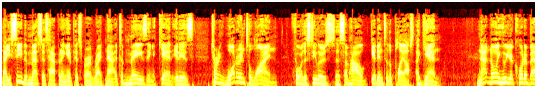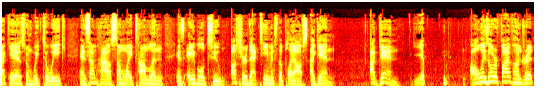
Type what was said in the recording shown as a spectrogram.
Now, you see the mess that's happening in Pittsburgh right now. It's amazing. Again, it is turning water into wine for the Steelers to somehow get into the playoffs again not knowing who your quarterback is from week to week, and somehow, some way, Tomlin is able to usher that team into the playoffs again. Again. Yep. Always over 500,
